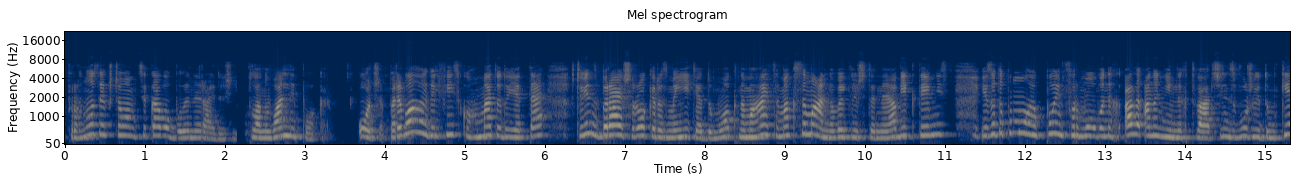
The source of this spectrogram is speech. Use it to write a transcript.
Прогнози, якщо вам цікаво, були нерайдужні. Планувальний покер. Отже, перевагою дельфійського методу є те, що він збирає широке розмаїття думок, намагається максимально виключити необ'єктивність і за допомогою поінформованих, але анонімних тверджень звужує думки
